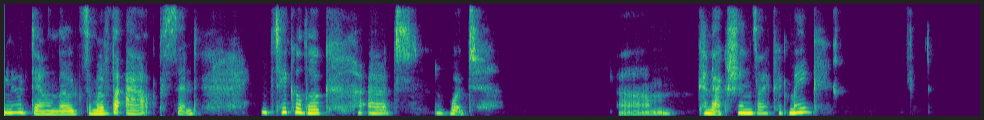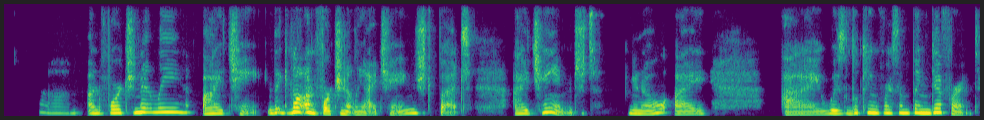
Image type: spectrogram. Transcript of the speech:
you know, download some of the apps and take a look at what um, connections I could make. Um, unfortunately, I changed. Like, not unfortunately, I changed, but I changed. You know, I I was looking for something different.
